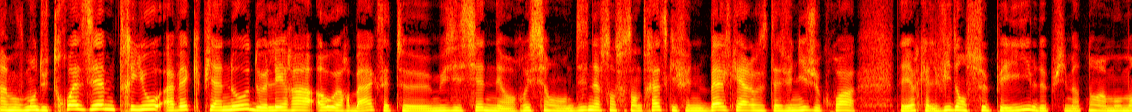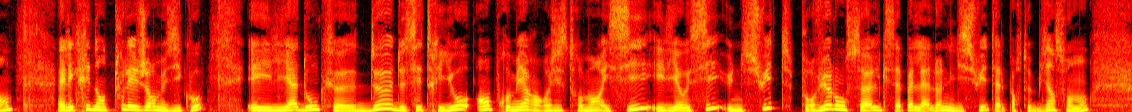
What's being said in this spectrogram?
Un mouvement du troisième trio avec piano de Lera Auerbach, cette euh, musicienne née en Russie en 1973 qui fait une belle carrière aux États-Unis. Je crois d'ailleurs qu'elle vit dans ce pays depuis maintenant un moment. Elle écrit dans tous les genres musicaux et il y a donc euh, deux de ces trios en premier enregistrement ici. Il y a aussi une suite pour violon seul qui s'appelle la Lonely Suite. Elle porte bien son nom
